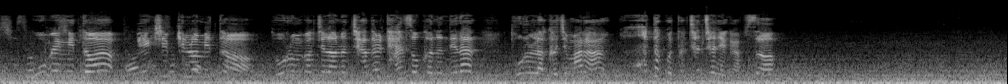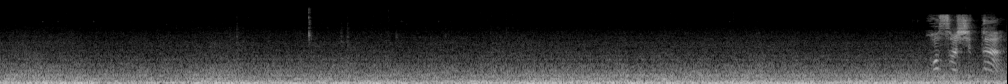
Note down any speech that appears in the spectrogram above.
500m 앞 시속 500m 앞 110km 도름박질하는 차들 단속하는 데난 도를 낙하지 마라. 꼬딱꼬딱 천천히 갑서 호수 식당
